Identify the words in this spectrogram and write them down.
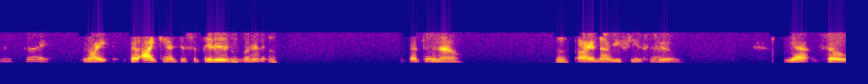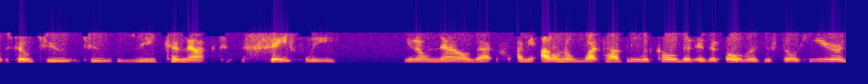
That's right. Right, but I can't disappear. It is anymore. what it is. That's it. No. I and I refuse Yeah. to. Yeah. So so to to reconnect safely, you know, now that I mean, I don't know what's happening with COVID. Is it over? Is it still here?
